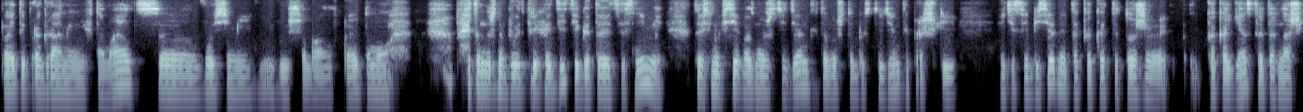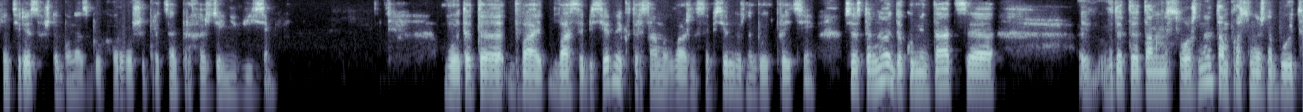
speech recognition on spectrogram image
по этой программе, у них там IELTS 8 и выше баллов, поэтому, поэтому нужно будет приходить и готовиться с ними. То есть мы все возможности делаем для того, чтобы студенты прошли эти собеседования, так как это тоже, как агентство, это в наших интересах, чтобы у нас был хороший процент прохождения в визе. Вот, это два, два собеседования, которые самые важные собеседования нужно будет пройти. Все остальное, документация, э, вот это там не сложно, там просто нужно будет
